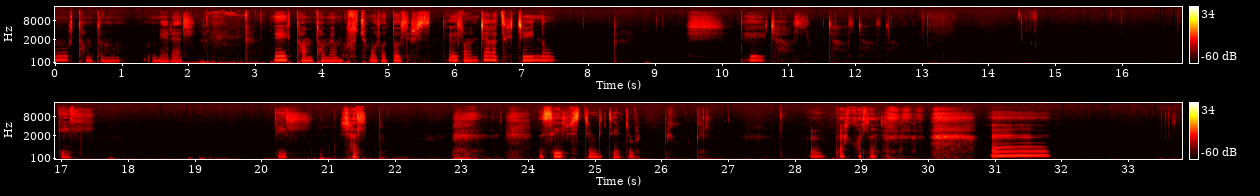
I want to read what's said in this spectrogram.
Юу том том яриад нэг том том юм өсч мөрөөдөөл ирсэн. Тэгэл унж байгаа зэг чи энэ үү? Дээ чаавас. Чаавас, чаавас, чаавас. Гэл. Тэгэл шалб. Селф стим гэдэг юм чинь байх болоо. Аа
